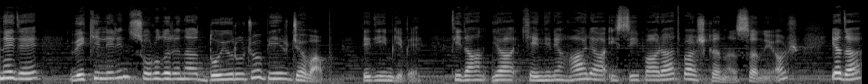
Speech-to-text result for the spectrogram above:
ne de vekillerin sorularına doyurucu bir cevap. Dediğim gibi Fidan ya kendini hala istihbarat başkanı sanıyor ya da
